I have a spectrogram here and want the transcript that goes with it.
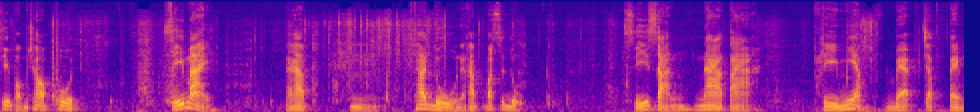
ที่ผมชอบพูด สีใหม่นะครับถ้าดูนะครับวัสดุ สีสันหน้าตา พรีเมียมแบบจัดเต็ม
